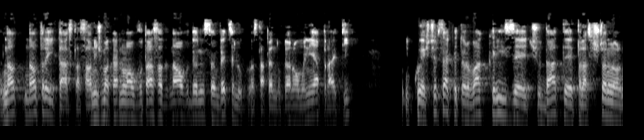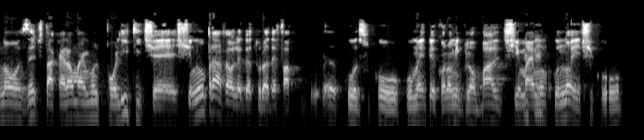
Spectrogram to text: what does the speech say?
n-au, n-au trăit asta sau nici măcar nu au avut asta, n-au avut de unde să învețe lucrul ăsta, pentru că în România, practic, cu excepția câteva crize ciudate pe la sfârșitul anilor 90, dacă erau mai mult politice și nu prea aveau legătură, de fapt, cu, cu, cu mediul economic global, ci mai uh-huh. mult cu noi și cu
